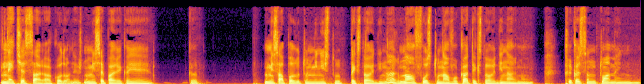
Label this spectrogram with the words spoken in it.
necesar acolo. Deci nu mi se pare că e... Că nu mi s-a părut un ministru extraordinar, nu a fost un avocat extraordinar, nu. Cred că sunt oameni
